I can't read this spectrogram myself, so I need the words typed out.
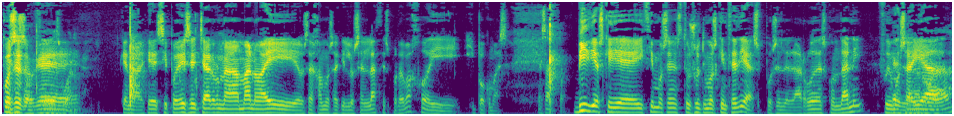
Pues eso, que, bueno. Que nada, que si podéis echar una mano ahí, os dejamos aquí los enlaces por debajo y, y poco más. Exacto. Vídeos que hicimos en estos últimos 15 días, pues el de las ruedas con Dani. Fuimos ahí a,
